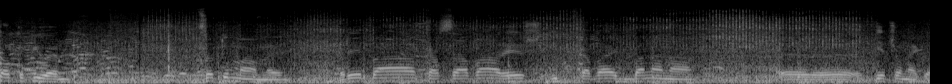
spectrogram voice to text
To kupiłem. Co tu mamy? Ryba, kasawa, ryż i kawałek banana e, pieczonego.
